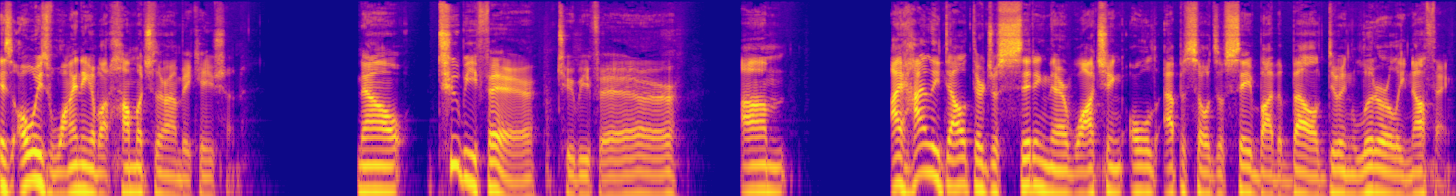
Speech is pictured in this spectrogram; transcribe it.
is always whining about how much they're on vacation. Now, to be fair, to be fair, um, I highly doubt they're just sitting there watching old episodes of Saved by the Bell doing literally nothing.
